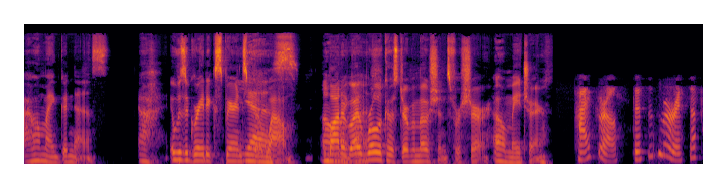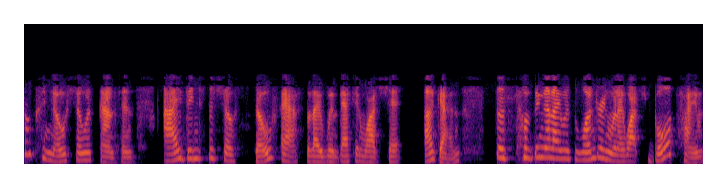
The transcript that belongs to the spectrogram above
oh my goodness. Ah, it was a great experience, but wow. A Oh lot my of a roller coaster of emotions for sure. Oh, major. Hi, girls. This is Marissa from Kenosha, Wisconsin. I binged the show so fast that I went back and watched it again. So, something that I was wondering when I watched both times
